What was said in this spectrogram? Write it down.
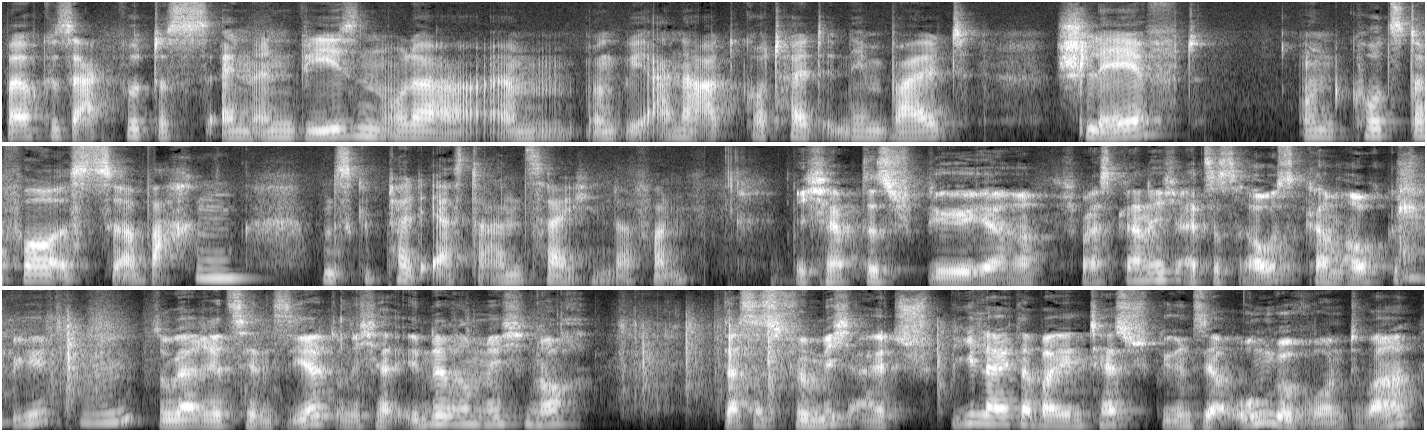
Weil auch gesagt wird, dass ein, ein Wesen oder ähm, irgendwie eine Art Gottheit in dem Wald schläft und kurz davor ist zu erwachen und es gibt halt erste Anzeichen davon. Ich habe das Spiel ja, ich weiß gar nicht, als es rauskam, auch gespielt, mhm. sogar rezensiert und ich erinnere mich noch, dass es für mich als Spielleiter bei den Testspielen sehr ungewohnt war,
